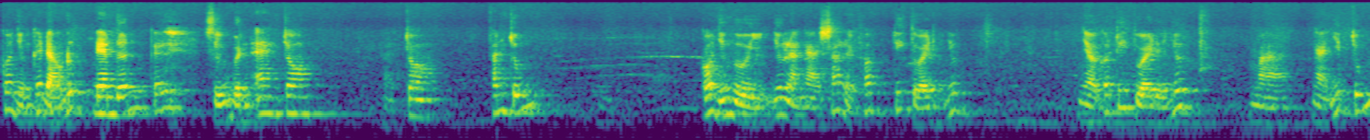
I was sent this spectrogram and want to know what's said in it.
có những cái đạo đức đem đến cái sự bình an cho à, cho thánh chúng có những người như là ngài xá lợi phất trí tuệ đệ nhất. Nhờ có trí tuệ đệ nhất mà ngài giúp chúng,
